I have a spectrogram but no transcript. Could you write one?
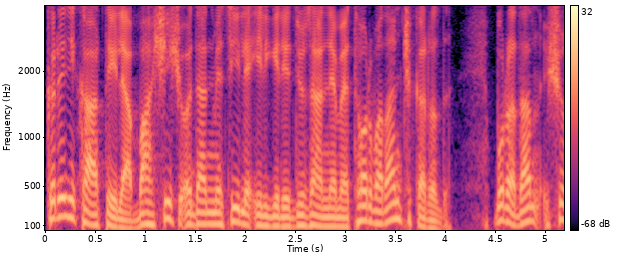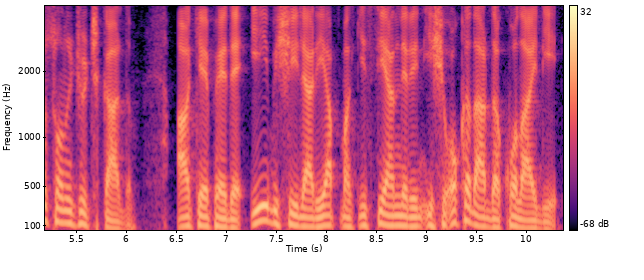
Kredi kartıyla bahşiş ödenmesiyle ilgili düzenleme torbadan çıkarıldı. Buradan şu sonucu çıkardım. AKP'de iyi bir şeyler yapmak isteyenlerin işi o kadar da kolay değil.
